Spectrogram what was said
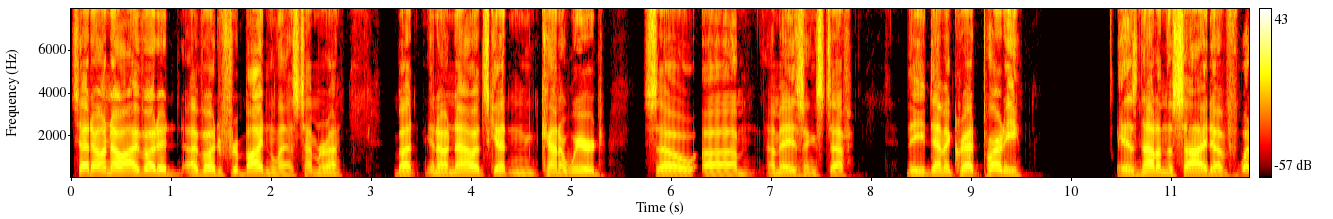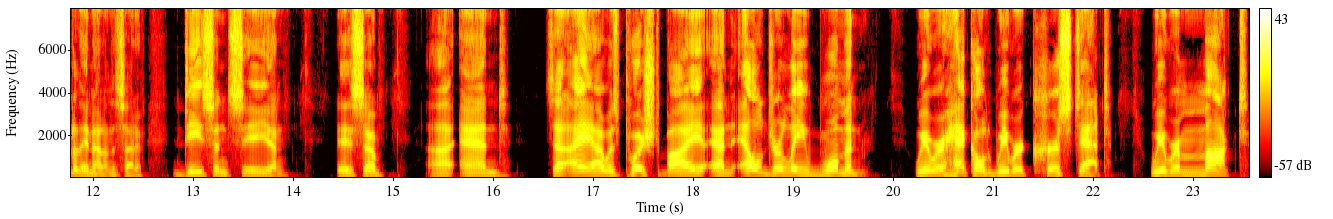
Said, "Oh no, I voted I voted for Biden last time around, but you know now it's getting kind of weird." So um, amazing stuff. The Democrat Party is not on the side of what are they not on the side of decency and is so uh, and said, Hey, I was pushed by an elderly woman We were heckled. We were cursed at. We were mocked.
